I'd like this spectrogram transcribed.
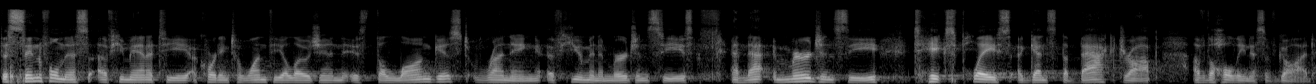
The sinfulness of humanity, according to one theologian, is the longest running of human emergencies, and that emergency takes place against the backdrop of the holiness of God.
